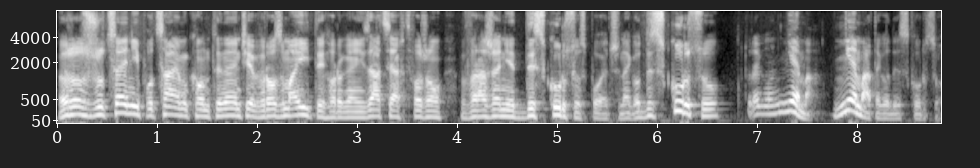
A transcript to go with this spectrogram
Rozrzuceni po całym kontynencie w rozmaitych organizacjach tworzą wrażenie dyskursu społecznego. Dyskursu, którego nie ma. Nie ma tego dyskursu.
